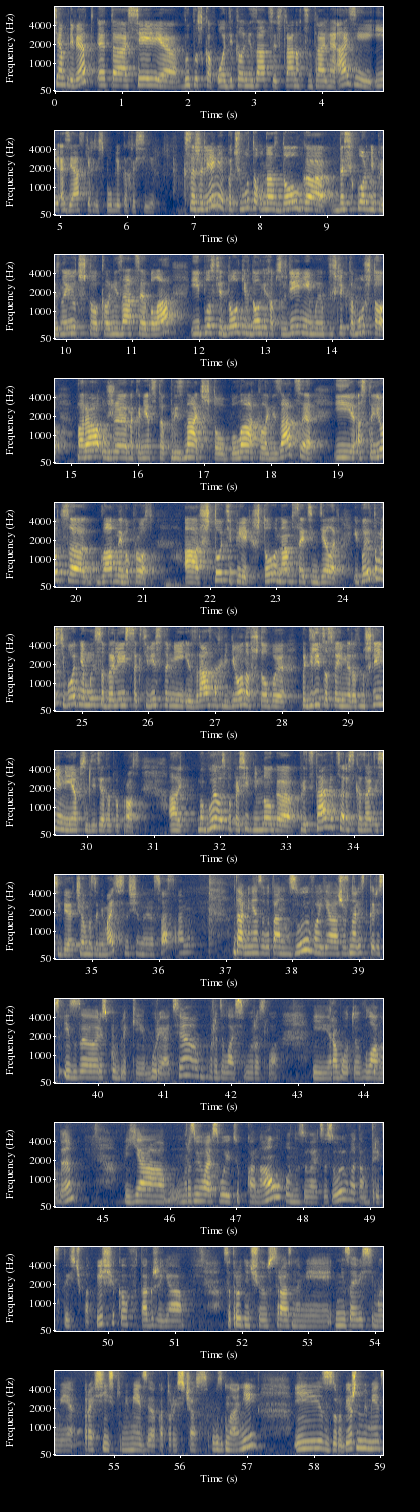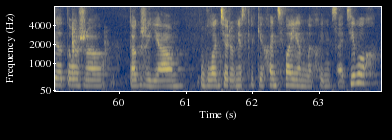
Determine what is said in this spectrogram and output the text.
Всем привет! Это серия выпусков о деколонизации в странах Центральной Азии и азиатских республиках России. К сожалению, почему-то у нас долго до сих пор не признают, что колонизация была, и после долгих-долгих обсуждений мы пришли к тому, что пора уже наконец-то признать, что была колонизация, и остается главный вопрос – а что теперь, что нам с этим делать. И поэтому сегодня мы собрались с активистами из разных регионов, чтобы поделиться своими размышлениями и обсудить этот вопрос. А, могу я вас попросить немного представиться, рассказать о себе, чем вы занимаетесь? Начну, наверное, с вас, Анна. Да, меня зовут Анна Зуева, я журналистка из республики Бурятия, родилась, выросла и работаю в Лан-Удэ. Я развиваю свой YouTube-канал, он называется Зуева, там 30 тысяч подписчиков. Также я сотрудничаю с разными независимыми российскими медиа, которые сейчас в изгнании, и с зарубежными медиа тоже. Также я волонтерю в нескольких антивоенных инициативах.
